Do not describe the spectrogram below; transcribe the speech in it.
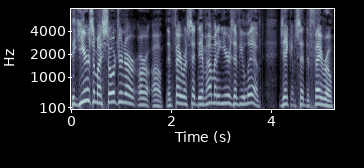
The years of my sojourn are, are uh, and Pharaoh said to him, "How many years have you lived?" Jacob said to Pharaoh,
